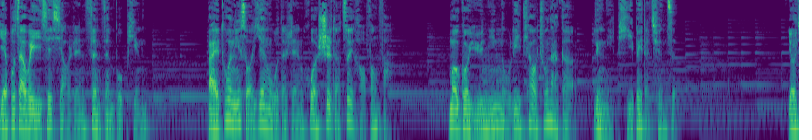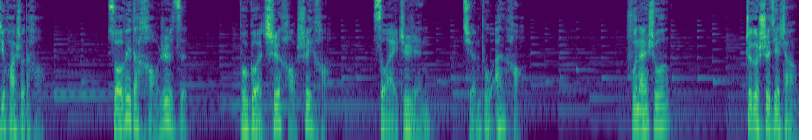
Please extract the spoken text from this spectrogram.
也不再为一些小人愤愤不平，摆脱你所厌恶的人或事的最好方法，莫过于你努力跳出那个令你疲惫的圈子。有句话说得好，所谓的好日子，不过吃好睡好，所爱之人，全部安好。福南说，这个世界上，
